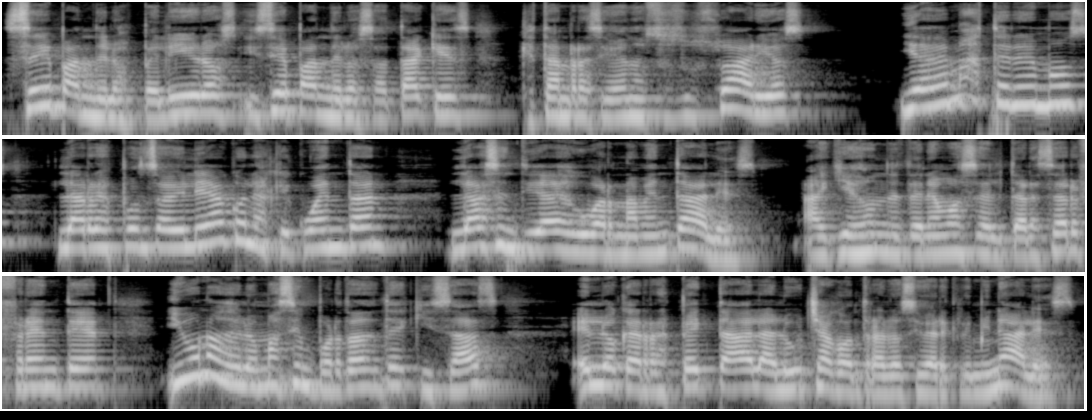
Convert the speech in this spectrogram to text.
sepan de los peligros y sepan de los ataques que están recibiendo sus usuarios. Y además tenemos la responsabilidad con las que cuentan las entidades gubernamentales. Aquí es donde tenemos el tercer frente y uno de los más importantes quizás es lo que respecta a la lucha contra los cibercriminales,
